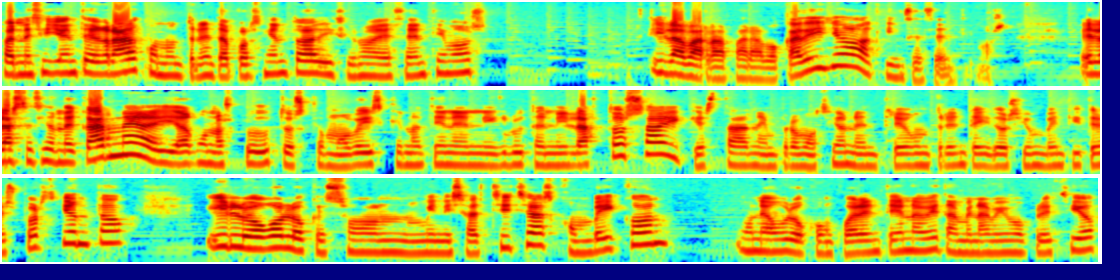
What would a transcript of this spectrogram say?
Panecillo integral con un 30% a 19 céntimos y la barra para bocadillo a 15 céntimos. En la sección de carne hay algunos productos como veis que no tienen ni gluten ni lactosa y que están en promoción entre un 32 y un 23%. Y luego lo que son mini salchichas con bacon, 1,49€ también al mismo precio,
